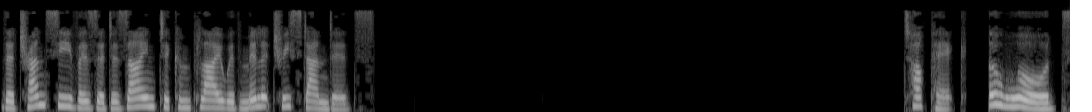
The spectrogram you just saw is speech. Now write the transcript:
The transceivers are designed to comply with military standards. Topic: Awards.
